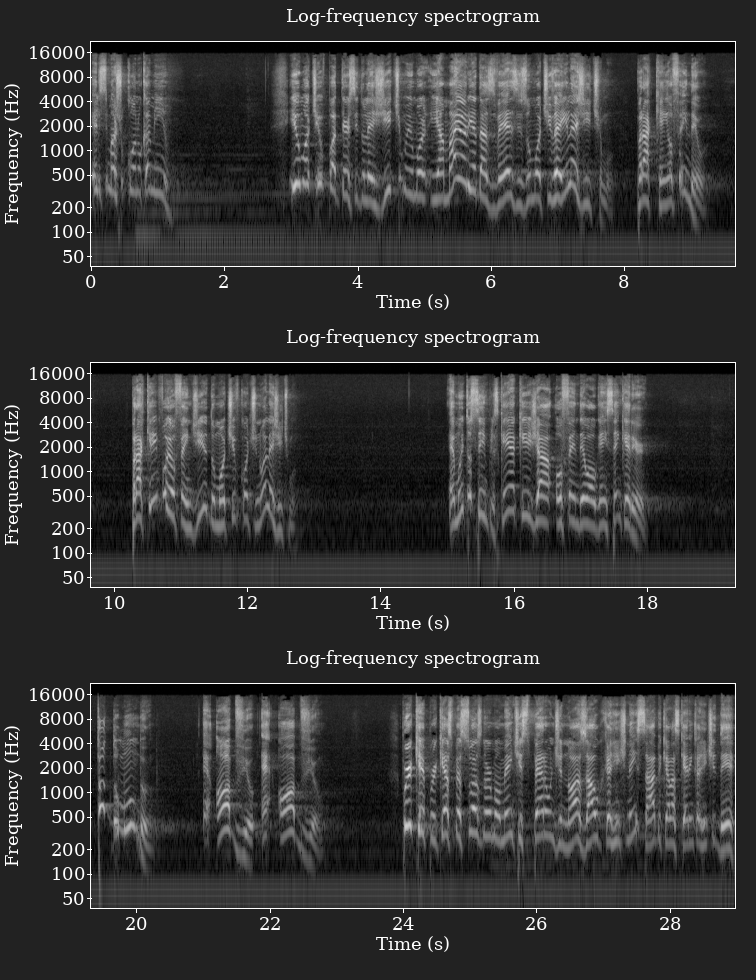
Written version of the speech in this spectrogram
ele se machucou no caminho. E o motivo pode ter sido legítimo, e a maioria das vezes o motivo é ilegítimo para quem ofendeu. Para quem foi ofendido, o motivo continua legítimo. É muito simples. Quem aqui já ofendeu alguém sem querer? Todo mundo. É óbvio, é óbvio. Por quê? Porque as pessoas normalmente esperam de nós algo que a gente nem sabe que elas querem que a gente dê.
